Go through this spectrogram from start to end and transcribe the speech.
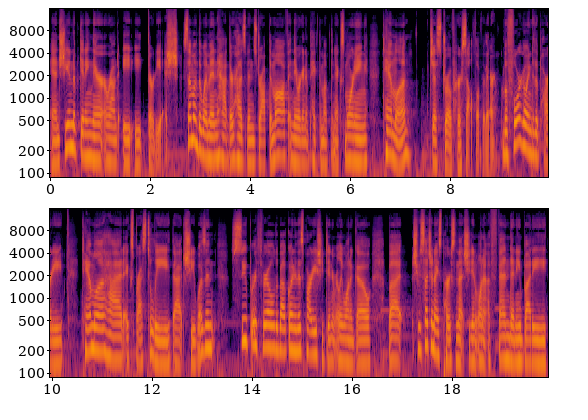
and she ended up getting there around 8 8:30ish. Some of the women had their husbands drop them off and they were going to pick them up the next morning. Tamla just drove herself over there. Before going to the party, Tamla had expressed to Lee that she wasn't super thrilled about going to this party. She didn't really want to go, but she was such a nice person that she didn't want to offend anybody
